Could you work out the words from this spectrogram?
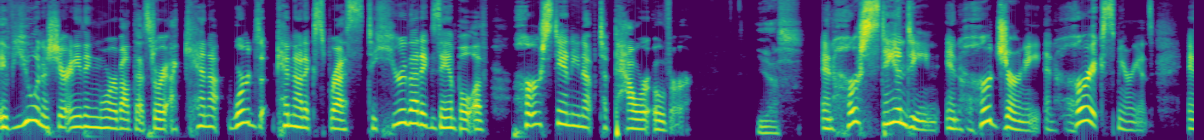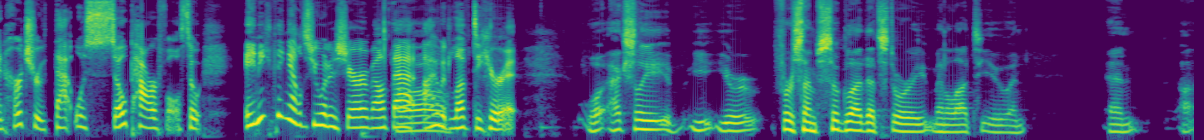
if you want to share anything more about that story, I cannot, words cannot express to hear that example of her standing up to power over. Yes and her standing in her journey and her experience and her truth that was so powerful. So anything else you want to share about that? Uh, i would oh. love to hear it. Well actually you're first i'm so glad that story meant a lot to you and and uh,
